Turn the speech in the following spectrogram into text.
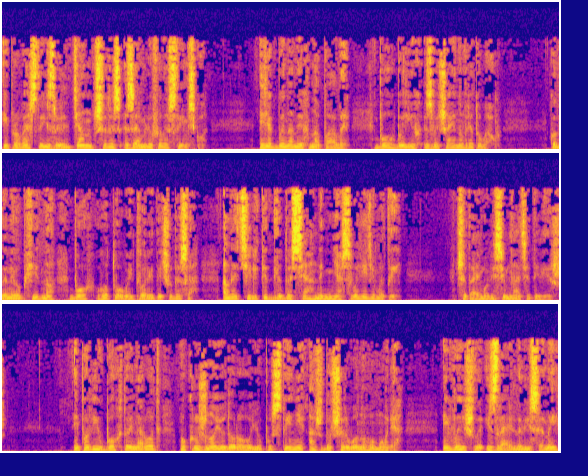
і провести ізраїльтян через землю филистимську. І якби на них напали, Бог би їх звичайно врятував. Коли необхідно, Бог готовий творити чудеса, але тільки для досягнення своєї мети читаємо 18-й вірш. І повів Бог той народ окружною дорогою пустині аж до Червоного моря, і вийшли Ізраїлеві сини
